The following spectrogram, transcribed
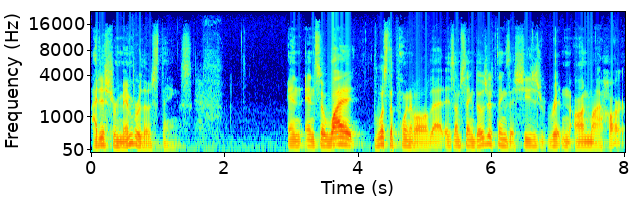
I just remember those things. And, and so, why, what's the point of all of that? Is I'm saying those are things that she's written on my heart,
